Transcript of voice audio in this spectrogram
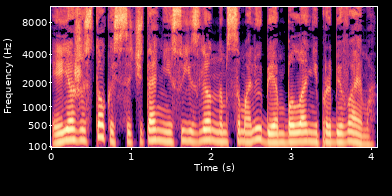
Ее жестокость в сочетании с уязвленным самолюбием была непробиваема.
